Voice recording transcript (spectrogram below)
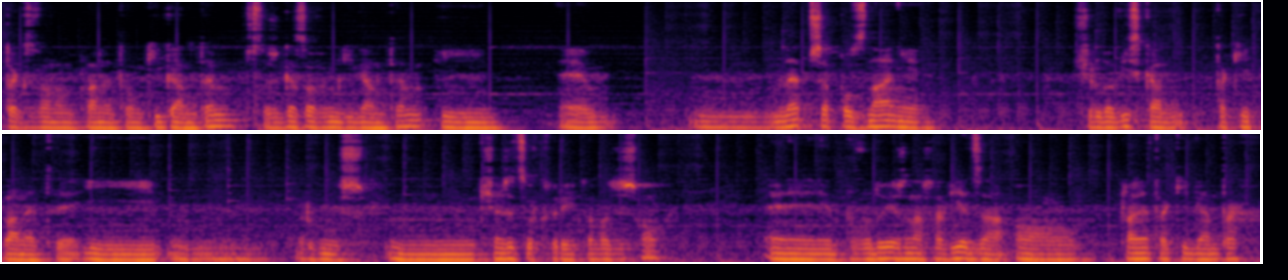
tak zwaną planetą gigantem, czy też gazowym gigantem i lepsze poznanie środowiska takiej planety i również księżyców, które jej towarzyszą, powoduje, że nasza wiedza o planetach gigantach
